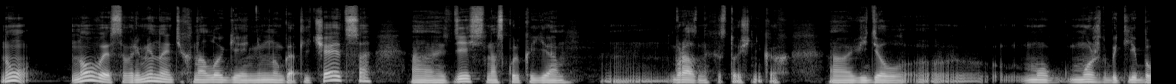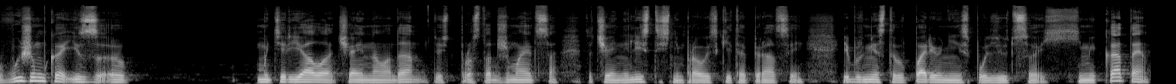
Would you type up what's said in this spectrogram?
Ну, новая современная технология немного отличается. Здесь, насколько я в разных источниках видел, э, может быть либо выжимка из э, материала чайного, да, то есть просто отжимается этот чайный лист и с ним проводятся какие-то операции, либо вместо выпаривания используются химикаты.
